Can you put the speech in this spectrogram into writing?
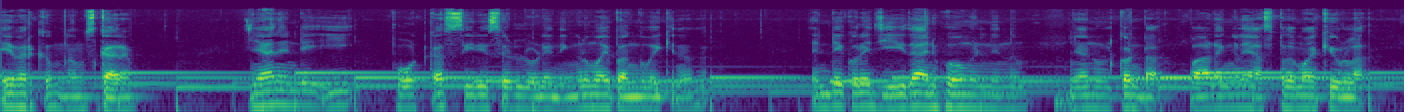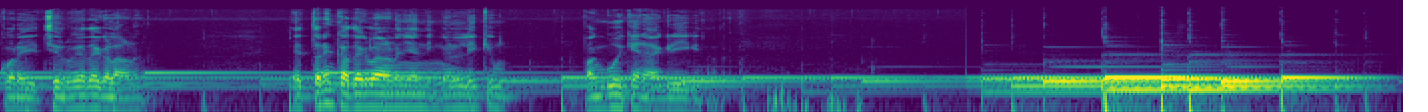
ഏവർക്കും നമസ്കാരം. ഞാൻ എന്റെ ഈ പോഡ്കാസ്റ്റ് സീരീസുകളിലൂടെ നിങ്ങളുമായി പങ്കുവയ്ക്കുന്നത്. എന്റെ കുറേ ജീവിതാനുഭവങ്ങളിൽ നിന്നും ഞാൻ ഉൾക്കൊണ്ട പാഠങ്ങളെ ആസ്പദമാക്കിയുള്ള കുറേ ചെറുകഥകളാണ്. എത്തരം കഥകളാണ് ഞാൻ നിങ്ങളിലേക്കും പങ്കുവയ്ക്കാൻ ആഗ്രഹിക്കുന്നത്?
